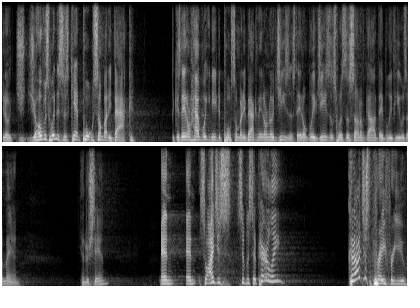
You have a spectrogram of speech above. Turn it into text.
you know, Jehovah's Witnesses can't pull somebody back because they don't have what you need to pull somebody back. They don't know Jesus. They don't believe Jesus was the Son of God. They believe he was a man. You understand? And and so I just simply said, Paralee, could I just pray for you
